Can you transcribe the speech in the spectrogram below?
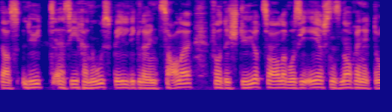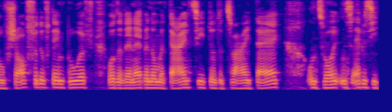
dass Leute äh, sich eine Ausbildung lassen zahlen von den Steuerzahlen, wo sie erstens noch nicht drauf arbeiten auf dem Beruf oder dann eben nur Teilzeit oder zwei Tage und zweitens eben sie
